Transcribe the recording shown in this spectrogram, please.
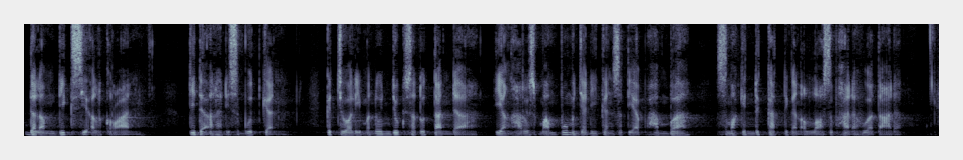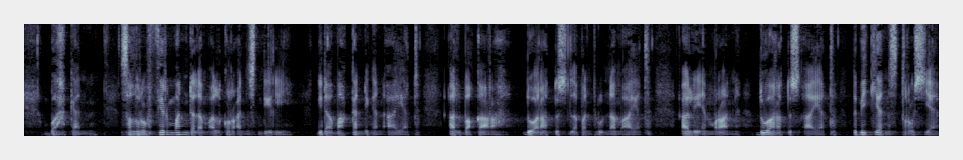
dalam diksi Al-Quran tidaklah disebutkan kecuali menunjuk satu tanda yang harus mampu menjadikan setiap hamba semakin dekat dengan Allah Subhanahu wa taala. Bahkan seluruh firman dalam Al-Qur'an sendiri dinamakan dengan ayat Al-Baqarah 286 ayat, Ali Imran 200 ayat, demikian seterusnya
